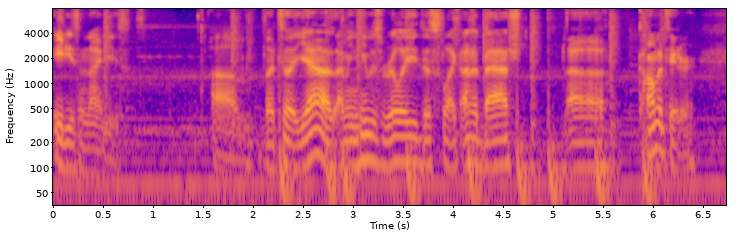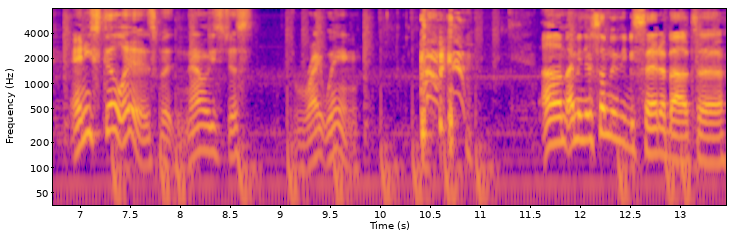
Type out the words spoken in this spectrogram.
80s and 90s. Um, but uh, yeah, I mean, he was really just like unabashed uh, commentator, and he still is. But now he's just right wing. um, I mean, there's something to be said about uh,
